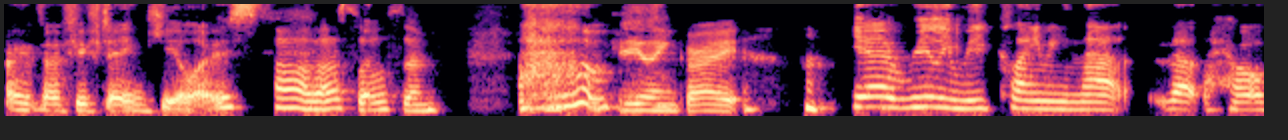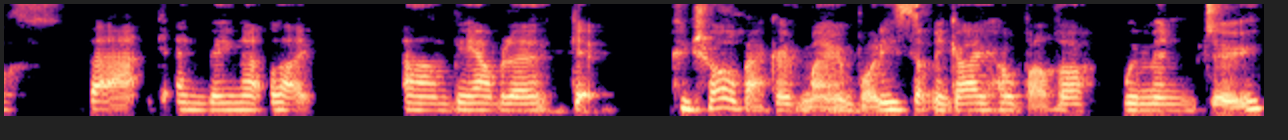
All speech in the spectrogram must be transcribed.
over 15 kilos. Oh, that's awesome. feeling great. yeah, really reclaiming that that health back and being that like um, being able to get control back over my own body, something I help other women do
